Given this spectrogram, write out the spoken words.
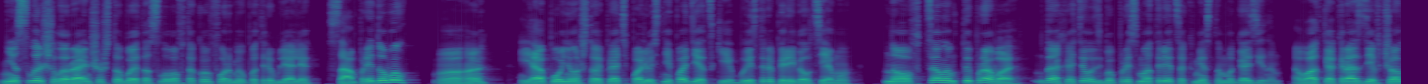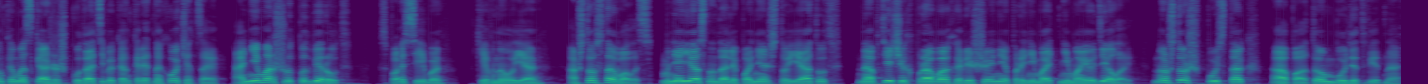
Не слышала раньше, чтобы это слово в такой форме употребляли. Сам придумал? Ага. Я понял, что опять палюсь не по-детски и быстро перевел тему. Но в целом ты права. Да, хотелось бы присмотреться к местным магазинам. Вот как раз девчонкам и скажешь, куда тебе конкретно хочется. Они маршрут подберут. Спасибо, кивнул я. А что оставалось? Мне ясно дали понять, что я тут на птичьих правах и решение принимать не мое дело. Ну что ж, пусть так, а потом будет видно.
